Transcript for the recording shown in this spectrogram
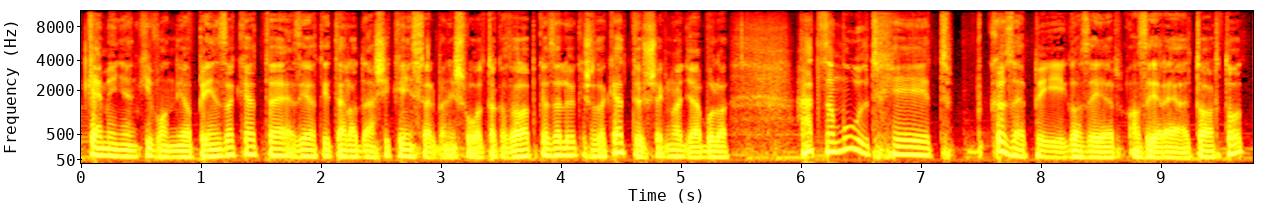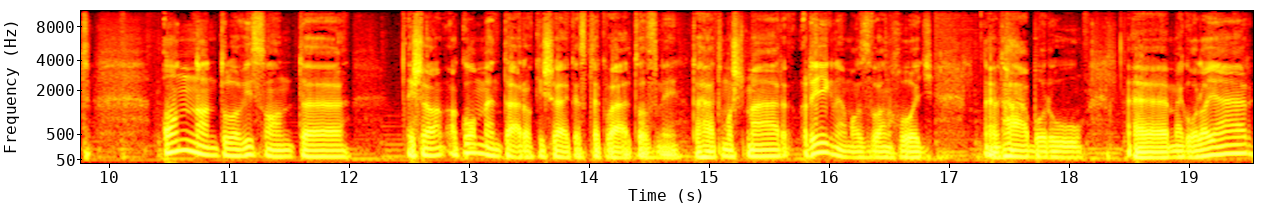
keményen kivonni a pénzeket, ezért itt eladási kényszerben is voltak az alapkezelők, és ez a kettőség nagyjából a, hát ez a múlt hét közepéig azért, azért eltartott. Onnantól viszont és a, a kommentárok is elkezdtek változni. Tehát most már rég nem az van, hogy háború e, meg olajár,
